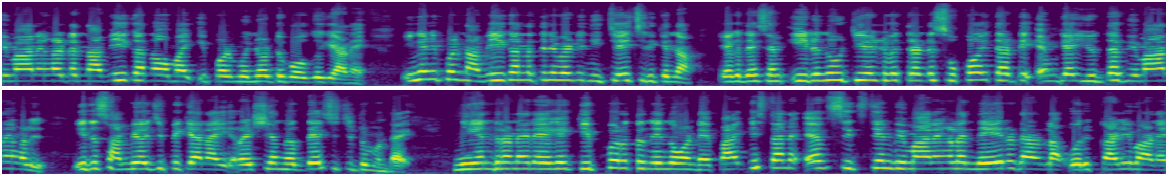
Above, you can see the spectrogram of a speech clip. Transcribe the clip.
വിമാനങ്ങളുടെ നവീകരണവുമായി ഇപ്പോൾ മുന്നോട്ട് പോകുകയാണ്. ഇങ്ങനെ ഇപ്പോൾ നവീകരണത്തിന് വേണ്ടി നിശ്ചയിച്ചിരിക്കുന്ന ഏകദേശം ഇരുന്നൂറ്റി എഴുപത്തിരണ്ട് സുഖോയ് തേർട്ടി എം കെ യുദ്ധ വിമാനങ്ങളിൽ ഇത് സംയോജിപ്പിക്കാനായി റഷ്യ നിർദ്ദേശിച്ചിട്ടുമുണ്ട് നിയന്ത്രണ രേഖയ്ക്ക് ഇപ്പുറത്ത് നിന്നുകൊണ്ട് പാകിസ്ഥാന്റെ എഫ് സിക്സ്റ്റീൻ വിമാനങ്ങളെ നേരിടാനുള്ള ഒരു കഴിവാണ്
